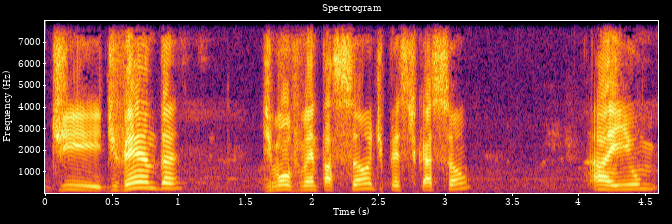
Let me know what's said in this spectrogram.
de, de venda, de movimentação, de precificação. Aí o,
